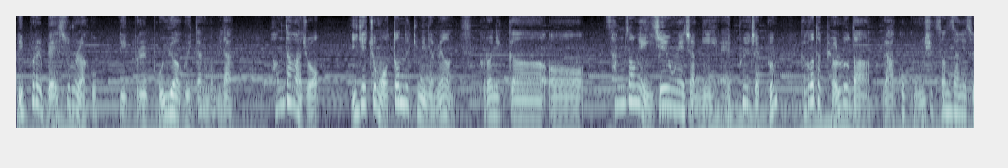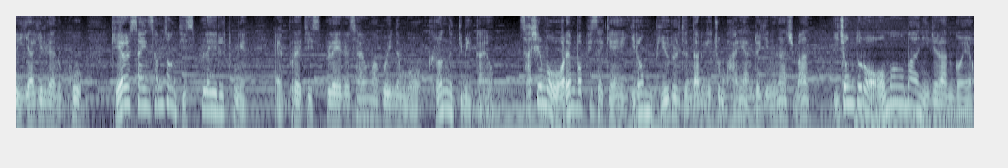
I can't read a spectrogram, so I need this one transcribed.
리플을 매수를 하고 리플을 보유하고 있다는 겁니다. 황당하죠? 이게 좀 어떤 느낌이냐면 그러니까 어 삼성의 이재용 회장이 애플 제품 그거 다 별로다 라고 공식 선상에서 이야기를 해놓고 계열사인 삼성 디스플레이를 통해 애플의 디스플레이를 사용하고 있는 뭐 그런 느낌일까요? 사실 뭐 워렌 버핏에게 이런 비유를 든다는 게 좀 말이 안 되기는 하지만 이 정도로 어마어마한 일이라는 거예요.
